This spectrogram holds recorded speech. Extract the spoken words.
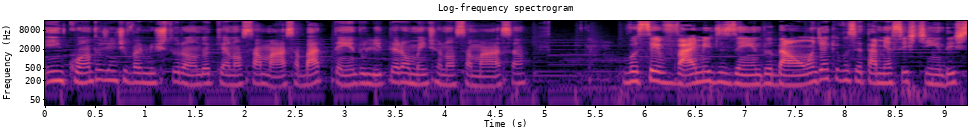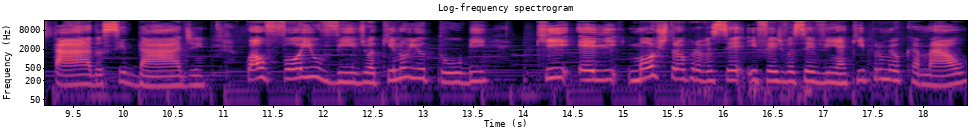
Enquanto a gente vai misturando aqui a nossa massa, batendo literalmente a nossa massa, você vai me dizendo da onde é que você está me assistindo, estado, cidade, qual foi o vídeo aqui no YouTube que ele mostrou para você e fez você vir aqui pro meu canal,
